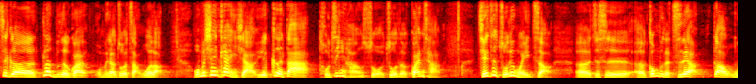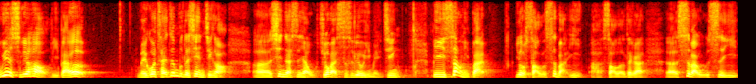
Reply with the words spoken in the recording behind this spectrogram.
这个乐不乐观，我们要做掌握了。我们先看一下，因为各大投资银行所做的观察，截至昨天为止啊。呃，这是呃公布的资料，到五月十六号礼拜二，美国财政部的现金啊，呃，现在剩下九百四十六亿美金，比上礼拜又少了四百亿啊，少了大概呃四百五十四亿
